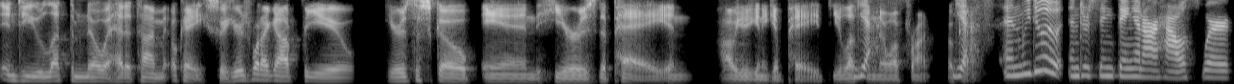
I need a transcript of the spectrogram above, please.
And do you let them know ahead of time? Okay, so here's what I got for you. Here's the scope and here's the pay. And how you're going to get paid. You let yes. them know up front. Okay. Yes. And we do an interesting thing in our house where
